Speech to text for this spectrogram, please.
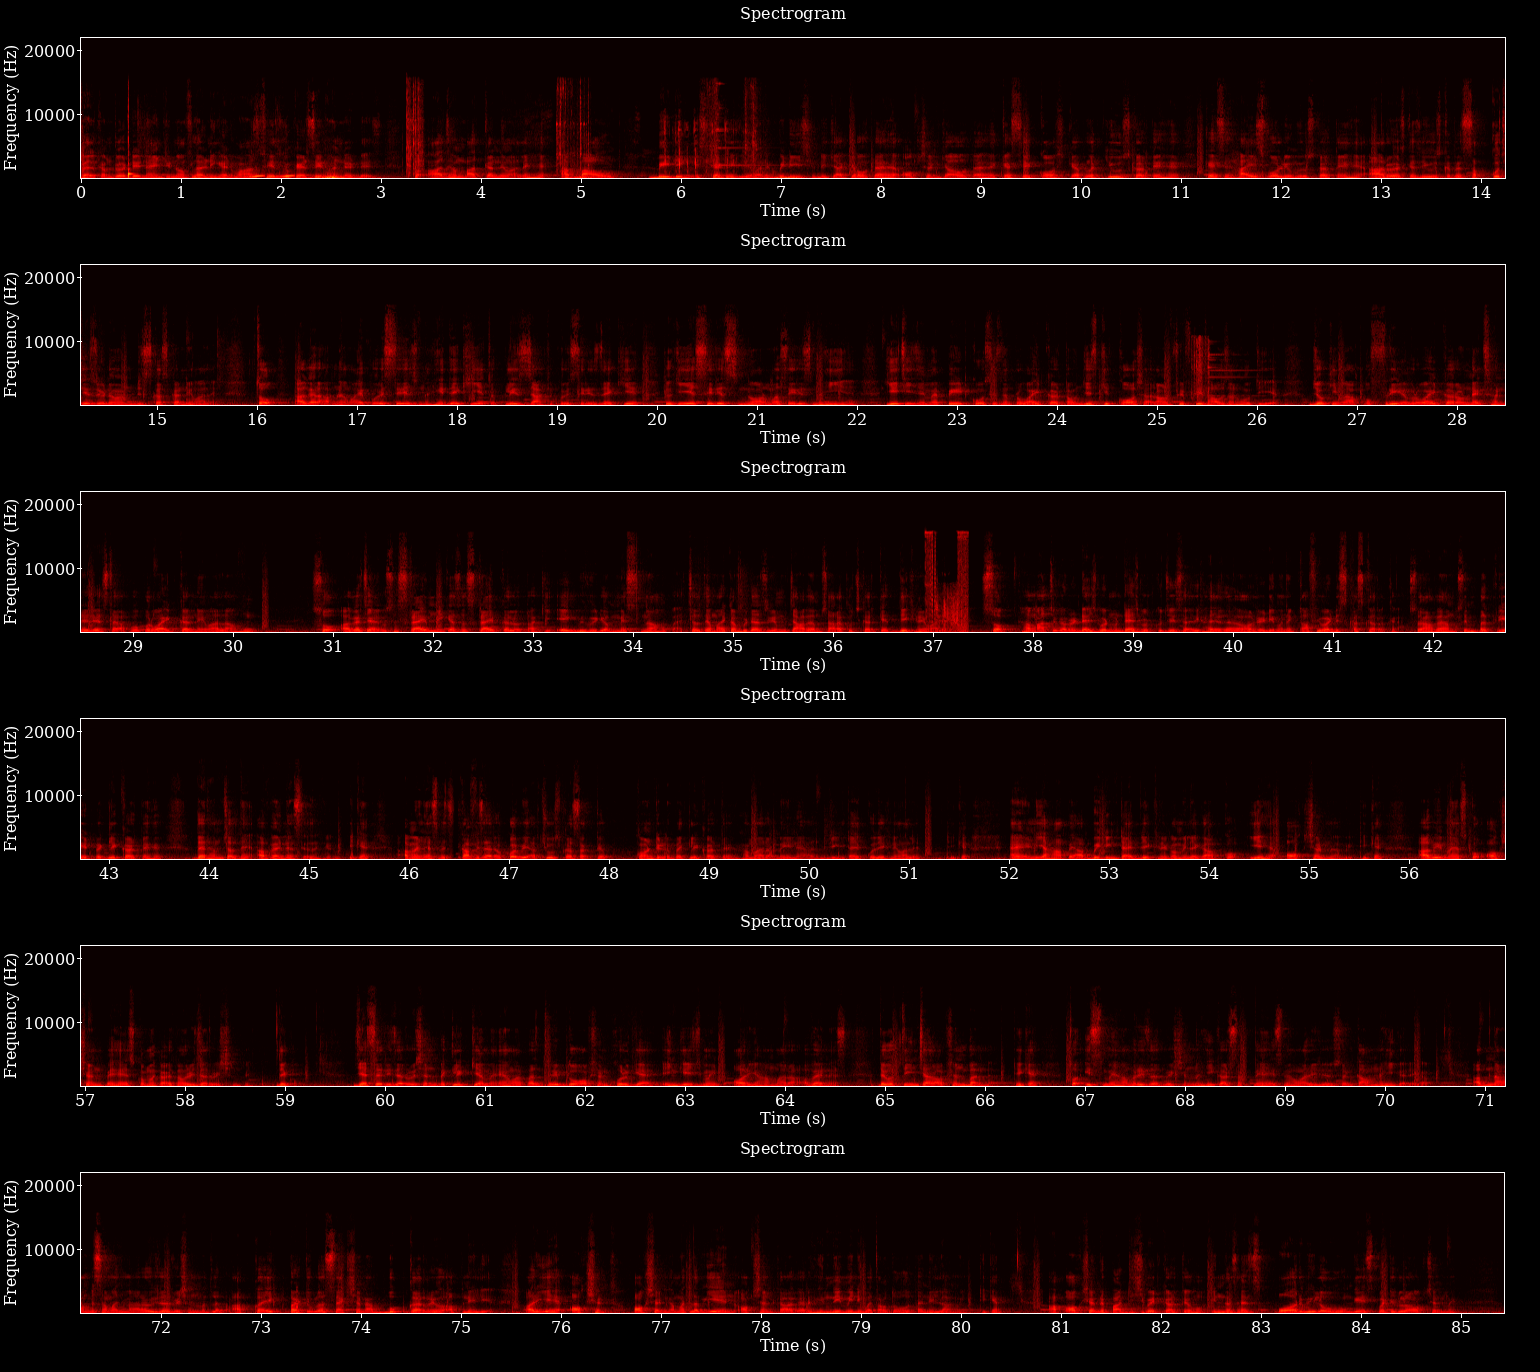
Welcome to day 19 of learning advance Facebook ads in 100 days तो आज हम बात करने वाले हैं अबाउट बीडिंग स्ट्रेटेजी वाले बीडिंग स्ट्रेटेजी क्या क्या होता है? ऑप्शन क्या होता है? कैसे कॉस्ट क्या प्लग यूज़ करते हैं? कैसे हाइस्ट वॉल्यूम यूज़ करते हैं? आरओएस कैसे यूज़ करते हैं? सब कुछ इस वीडियो में हम डिस्कस करने वाले हैं। तो अगर आपने हमारी पूरी सीरीज़ नहीं देखी है तो प्लीज़ जाके पूरी सीरीज़ देखिए, क्योंकि ये सीरीज़ नॉर्मल सीरीज़ नहीं है। ये चीज़ें मैं पेड कोर्सेज में प्रोवाइड करता हूँ, जिसकी कॉस्ट अराउंड फिफ्टी थाउज़ेंड होती है, जो कि मैं आपको फ्री में प्रोवाइड कर रहा हूँ। नेक्स्ट हंड्रेड डेज़ तक आपको प्रोवाइड करने वाला हूँ। सो so, अगर चैनल को सब्सक्राइब नहीं किया सब्सक्राइब कर लो ताकि एक भी वीडियो मिस ना हो पाए। चलते हमारे कंप्यूटर स्क्रीन में जहाँ पे हम सारा कुछ करके देखने वाले हैं। सो so, हम आ चुके हैं अपने डैशबोर्ड में। डैशबोर्ड कुछ जैसा दिखाई देता है ऑलरेडी मैंने काफ़ी बार डिस्कस कर रखा है। सो so, यहाँ पे हम सिंपल क्रिएट पे क्लिक करते हैं। देन हम चलते हैं अवेयरनेस के ठीक है? अवेयरनेस में काफ़ी सारे कोई भी आप चूज़ कर सकते हो। कॉन्टिन्यू पे क्लिक करते हैं। हमारा मेन है आज बिडिंग टाइप को देखने वाले ठीक है? एंड यहाँ पे आप बिडिंग टाइप देखने को मिलेगा आपको। ये है ऑप्शन में अभी ठीक है? अभी मैं इसको ऑप्शन पे है इसको मैं करता हूँ रिजर्वेशन पे। देखो जैसे रिजर्वेशन पे क्लिक किया मैंने, हमारे पास सिर्फ़ दो ऑप्शन खुल गया है इंगेजमेंट और यहाँ हमारा अवेयरनेस देखो, तीन चार ऑप्शन बंद है, ठीक है? तो इसमें हम रिजर्वेशन नहीं कर सकते हैं, इसमें हमारा रिजर्वेशन काम नहीं करेगा। अब नाम में समझ में आ रहा है रिजर्वेशन मतलब आपका एक पर्टिकुलर सेक्शन आप बुक कर रहे हो अपने लिए। और ये है ऑप्शन ऑप्शन का मतलब ये है ऑप्शन का अगर हिंदी में नहीं बताऊँ तो होता है नीलामी, ठीक है? आप ऑप्शन में पार्टिसिपेट करते हो इन द सेंस और भी लोग होंगे इस पर्टिकुलर ऑप्शन में।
